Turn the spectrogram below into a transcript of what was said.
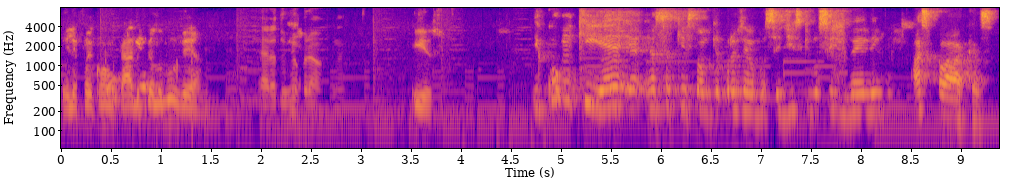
Ele foi comprado pelo governo. era do Rio Branco, né? Isso. E como que é essa questão? Porque, por exemplo, você disse que vocês vendem as placas.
